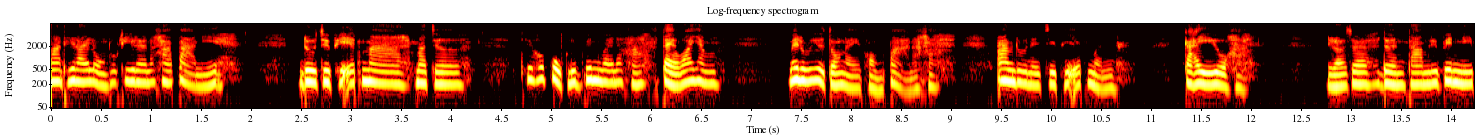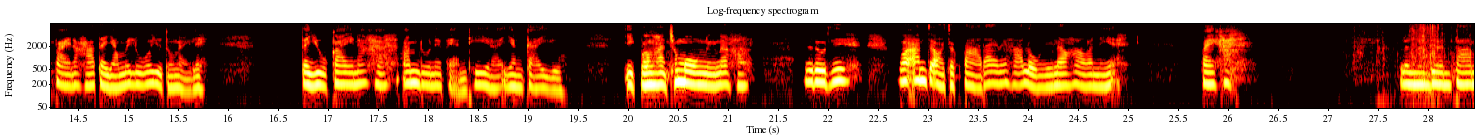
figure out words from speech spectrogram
มาที่ไรหลงทุกทีเลยนะคะ ป่านี้ ดู GPS มามาเจอที่เขาผูกริบบิ้นไว้นะคะ แต่ว่ายังไม่รู้อยู่ตรงไหนของป่านะคะ อ้ามดูใน GPS เหมือนไกลอยู่ค่ะ เดี๋ยวเราจะเดินตามริบบิ้นนี้ไปนะคะ แต่ยังไม่รู้ว่าอยู่ตรงไหนเลย แต่อยู่ไกลนะคะ อ้ามดูในแผนที่แล้วยังไกลอยู่ อีกประมาณชั่วโมงหนึ่งนะคะจะดูที่ว่าอ้ำจะออกจากป่าได้ไหมคะ หลงอีกแล้วค่ะวันนี้ ไปค่ะ เรายังเดินตาม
